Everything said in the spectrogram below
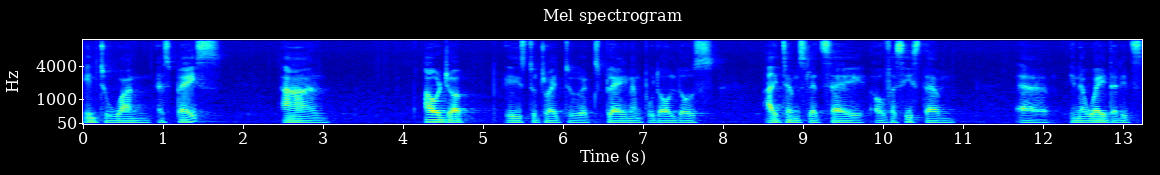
into one space and our job is to try to explain and put all those items, let's say, of a system uh, in a way that it's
